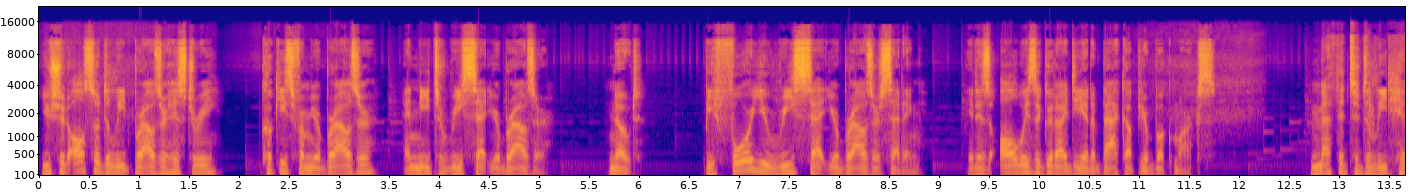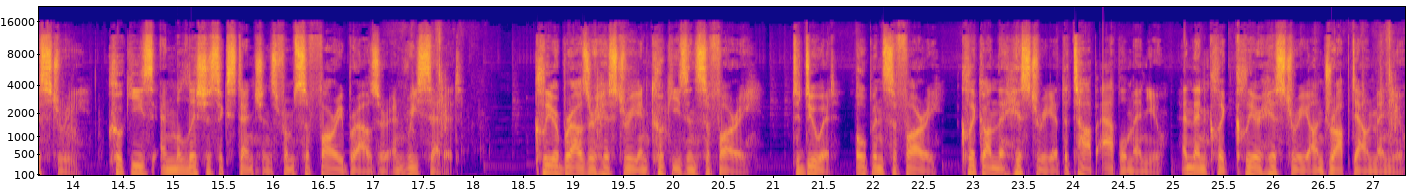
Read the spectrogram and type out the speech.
You should also delete browser history, cookies from your browser, and need to reset your browser. Note, before you reset your browser setting, it is always a good idea to back up your bookmarks. Method to delete history, cookies, and malicious extensions from Safari browser and reset it. Clear browser history and cookies in Safari. To do it, open Safari, click on the History at the top Apple menu, and then click Clear History on drop-down menu.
